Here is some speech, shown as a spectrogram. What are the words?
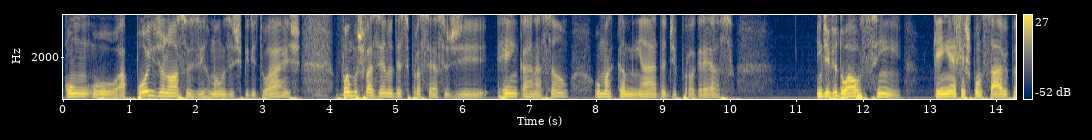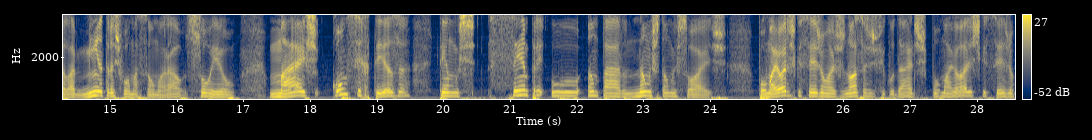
com o apoio de nossos irmãos espirituais, vamos fazendo desse processo de reencarnação uma caminhada de progresso, Individual, sim. Quem é responsável pela minha transformação moral sou eu. Mas, com certeza, temos sempre o amparo, não estamos sós. Por maiores que sejam as nossas dificuldades, por maiores que sejam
